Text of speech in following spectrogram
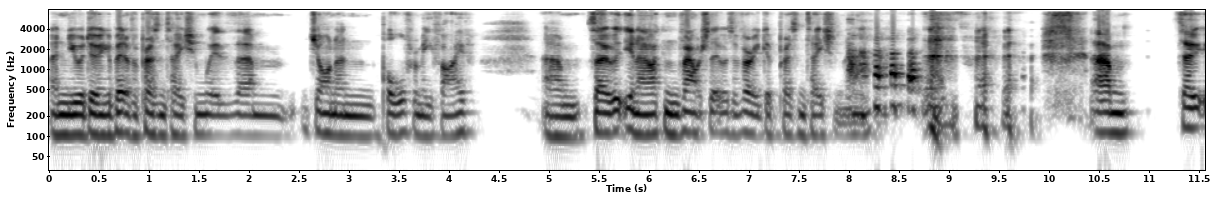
and you were doing a bit of a presentation with um, John and Paul from E5. Um, so you know, I can vouch that it was a very good presentation. um, so,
